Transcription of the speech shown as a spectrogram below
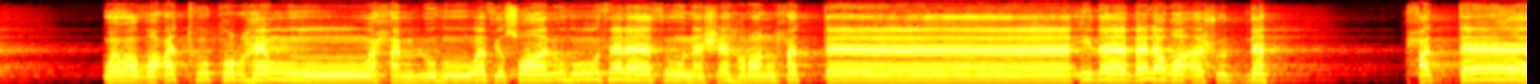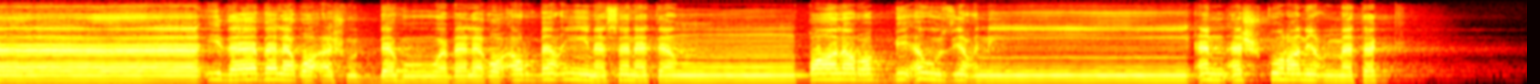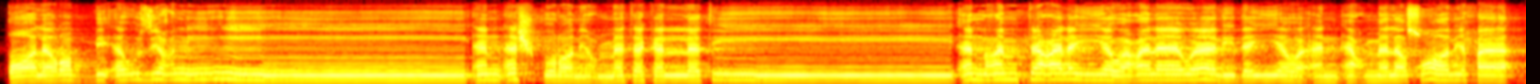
ووضعته كرها وحمله وفصاله ثلاثون شهرا حتى إذا بلغ أشده حتى إذا بلغ أشده وبلغ أربعين سنة قال رب أوزعني أن أشكر نعمتك. قال رب أوزعني أن أشكر نعمتك التي أنعمت علي وعلى والدي وأن أعمل صالحا.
